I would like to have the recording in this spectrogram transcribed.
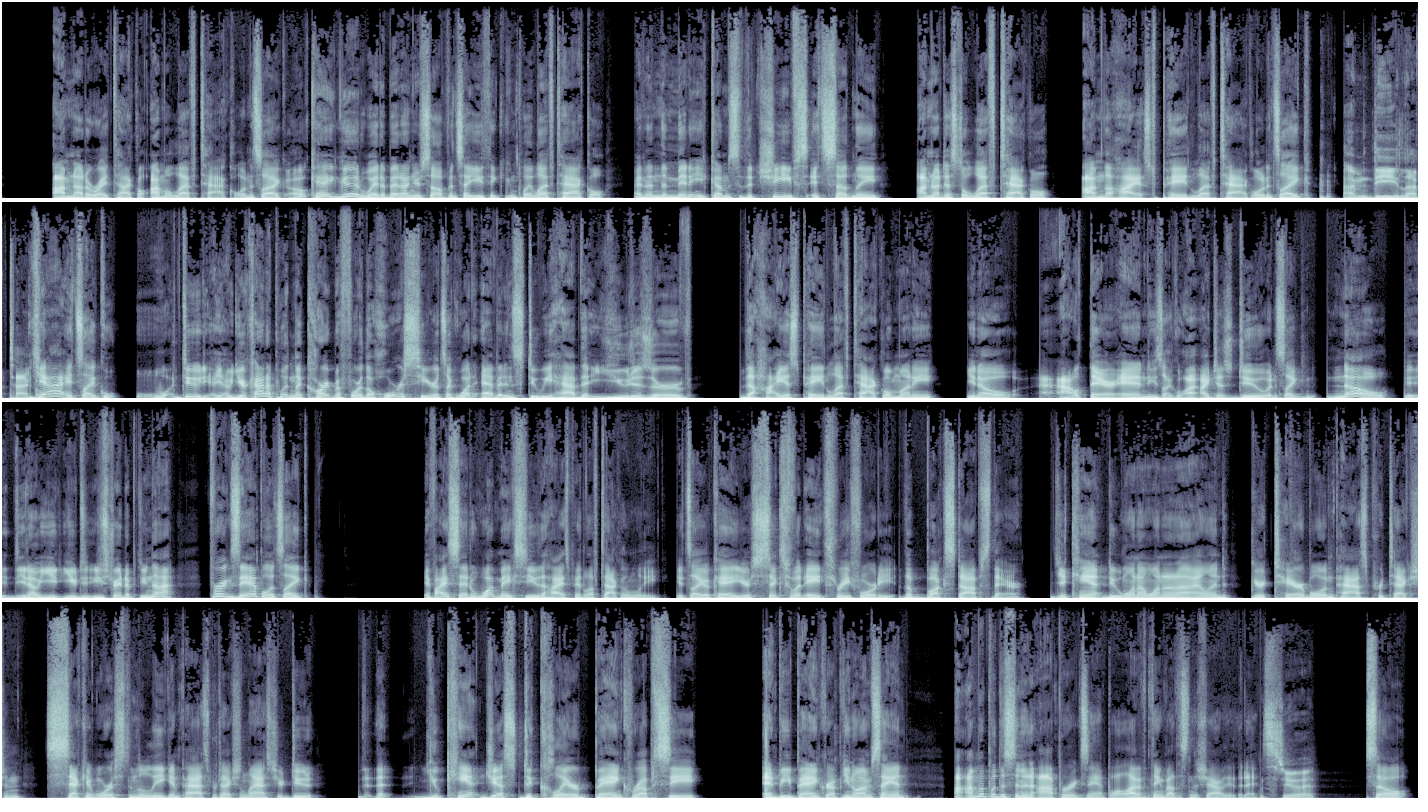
I'm not a right tackle, I'm a left tackle. And it's like, okay, good. Way to bet on yourself and say you think you can play left tackle. And then the minute he comes to the Chiefs, it's suddenly, I'm not just a left tackle, I'm the highest paid left tackle. And it's like, I'm the left tackle. yeah, it's like, wh- dude, you're kind of putting the cart before the horse here. It's like, what evidence do we have that you deserve the highest paid left tackle money, you know, out there? And he's like, well, I, I just do. And it's like, no, you know, you you you straight up do not. For example, it's like if I said what makes you the highest paid left tackle in the league, it's like, okay, you're six foot eight, 340. The buck stops there. You can't do one on one on an island. You're terrible in pass protection, second worst in the league in pass protection last year. Dude, th- that you can't just declare bankruptcy and be bankrupt. You know what I'm saying? I- I'm gonna put this in an opera example. I have to think about this in the shower the other day. Let's do it. So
